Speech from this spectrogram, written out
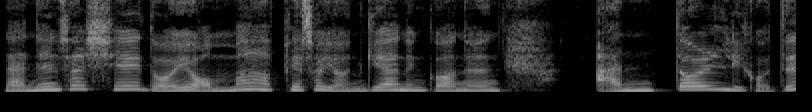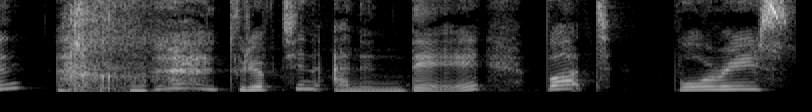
나는 사실 너희 엄마 앞에서 연기하는 거는 안 떨리거든? 두렵진 않은데, but Boris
